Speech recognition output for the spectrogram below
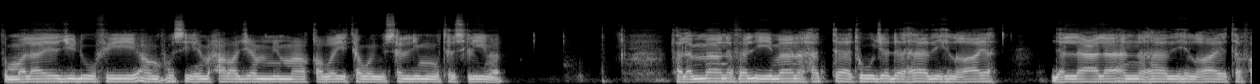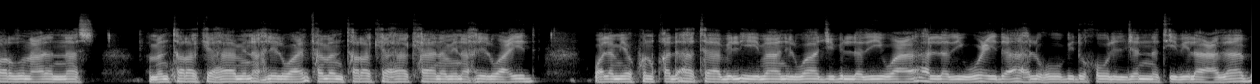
ثم لا يجدوا في أنفسهم حرجا مما قضيت ويسلموا تسليما فلما نفى الإيمان حتى توجد هذه الغاية دل على أن هذه الغاية فرض على الناس فمن تركها من أهل الوعيد فمن تركها كان من أهل الوعيد ولم يكن قد أتى بالإيمان الواجب الذي وع... الذي وعد أهله بدخول الجنة بلا عذاب.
